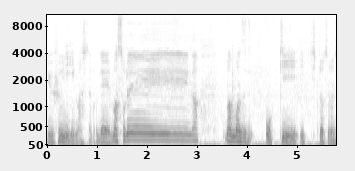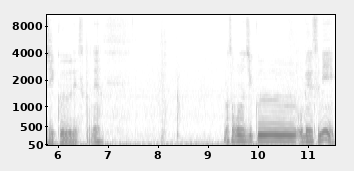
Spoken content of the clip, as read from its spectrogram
いうふうに言いましたので、まあ、それが、まあ、まず大きい一つの軸ですかね。まあ、そこの軸をベースに、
